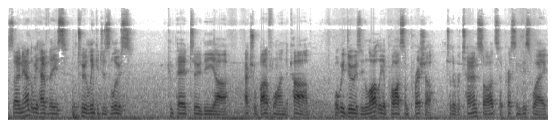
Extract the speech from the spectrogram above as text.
So now that we have these two linkages loose compared to the uh, actual butterfly in the carb, what we do is we lightly apply some pressure to the return side, so pressing this way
